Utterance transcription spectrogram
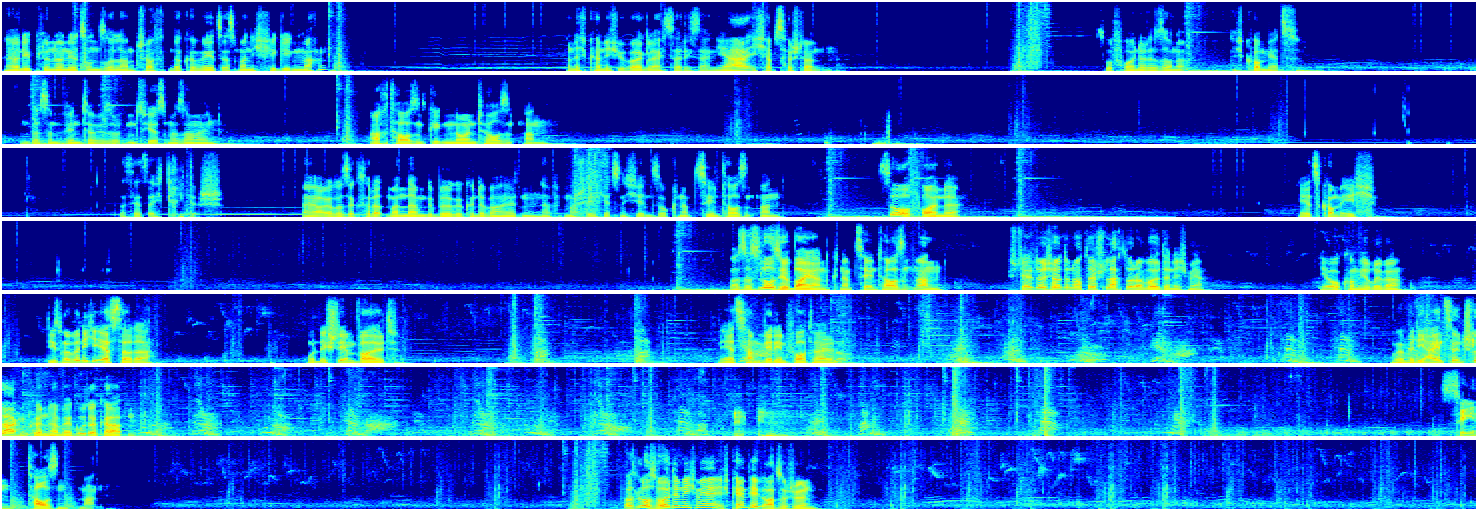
Ja, die plündern jetzt unsere Landschaften. Da können wir jetzt erstmal nicht viel gegen machen. Und ich kann nicht überall gleichzeitig sein. Ja, ich hab's verstanden. So, Freunde der Sonne. Ich komme jetzt. Und das im Winter. Wir sollten uns hier erstmal sammeln. 8000 gegen 9000 Mann. Ist jetzt echt kritisch. Ja, eure 600 Mann da im Gebirge könnt ihr behalten. Da marschiere ich jetzt nicht hin. So knapp 10.000 Mann. So, Freunde. Jetzt komme ich. Was ist los, ihr Bayern? Knapp 10.000 Mann. Stellt euch heute noch der Schlacht oder wollt ihr nicht mehr? Jo, komm hier rüber. Diesmal bin ich Erster da. Und ich stehe im Wald. Jetzt haben wir den Vorteil. Und wenn wir die einzeln schlagen können, haben wir gute Karten. Zehntausend Mann. Was los? Wollt ihr nicht mehr? Ich camp hier gerade so schön.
